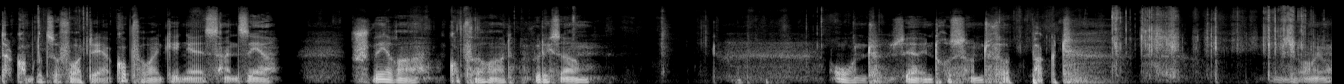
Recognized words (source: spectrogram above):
Da kommt uns sofort der Kopfhörer entgegen. Er ist ein sehr schwerer Kopfhörer, würde ich sagen. Und sehr interessant verpackt. So.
